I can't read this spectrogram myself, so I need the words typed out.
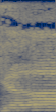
Yeah.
